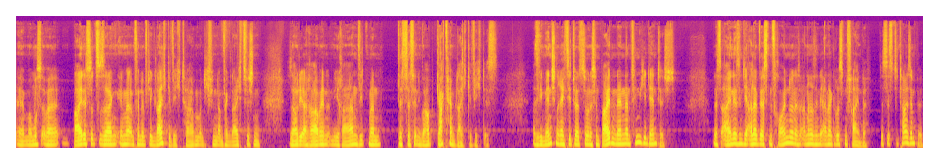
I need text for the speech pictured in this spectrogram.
Äh, man muss aber beides sozusagen immer im vernünftigen Gleichgewicht haben. Und ich finde, am Vergleich zwischen Saudi-Arabien und Iran sieht man, dass das in überhaupt gar kein Gleichgewicht ist. Also die Menschenrechtssituation ist in beiden Ländern ziemlich identisch. Das eine sind die allerbesten Freunde und das andere sind die allergrößten Feinde. Das ist total simpel.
